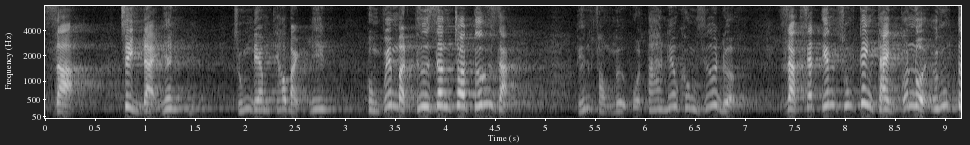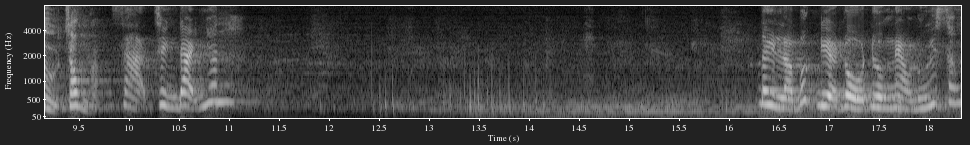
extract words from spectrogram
Dạ Trình đại nhân Chúng đem theo Bạch Liên Cùng với mật thư dâng cho tướng giặc Tuyến phòng ngự của ta nếu không giữ được, Giặc sẽ tiến xuống kinh thành có nội ứng từ trong à? Dạ Trình Đại Nhân. Đây là bức địa đồ đường nẻo núi sông.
